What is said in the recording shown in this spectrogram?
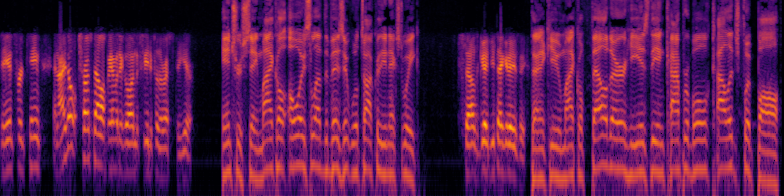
Stanford team, and I don't trust Alabama to go undefeated for the rest of the year. Interesting. Michael, always love the visit. We'll talk with you next week. Sounds good. You take it easy. Thank you, Michael Felder. He is the incomparable college football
